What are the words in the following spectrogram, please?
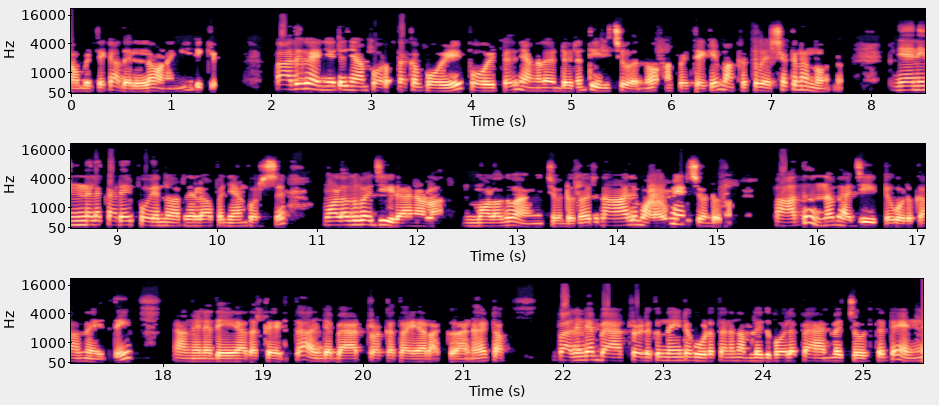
ആകുമ്പോഴത്തേക്ക് അതെല്ലാം ഉണങ്ങിയിരിക്കും. അപ്പൊ അത് കഴിഞ്ഞിട്ട് ഞാൻ പുറത്തൊക്കെ പോയി പോയിട്ട് ഞങ്ങൾ രണ്ടുപേരും തിരിച്ചു വന്നു. അപ്പോഴത്തേക്ക് മക്കൾക്ക് വിശക്കണമെന്ന് വന്നു ഞാൻ ഇന്നലെ കടയിൽ പോയെന്ന് പറഞ്ഞല്ലോ അപ്പൊ ഞാൻ കുറച്ച് മുളക് ബജി ഇടാനുള്ള മുളക് വാങ്ങിച്ചുകൊണ്ട് വന്നു ഒരു നാല് മുളക് മേടിച്ചുകൊണ്ട് വന്നു അപ്പൊ അതൊന്ന് ഭജി ഇട്ട് കൊടുക്കാമെന്ന് കരുതി. അങ്ങനെ ദേ അതൊക്കെ എടുത്ത് അതിന്റെ ബാറ്ററൊക്കെ തയ്യാറാക്കുകയാണ് കേട്ടോ. അപ്പൊ അതിന്റെ ബാറ്റർ എടുക്കുന്നതിന്റെ കൂടെ തന്നെ നമ്മൾ ഇതുപോലെ പാൻ വെച്ച് കൊടുത്തിട്ട് എണ്ണ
